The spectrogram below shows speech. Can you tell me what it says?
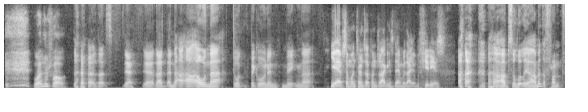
Wonderful. That's yeah, yeah. That and I, I own that. Don't be going and making that. Yeah, if someone turns up on Dragon's Den with that, you'll be furious. Absolutely, I'm at the front.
